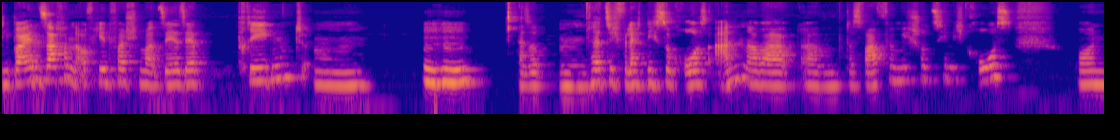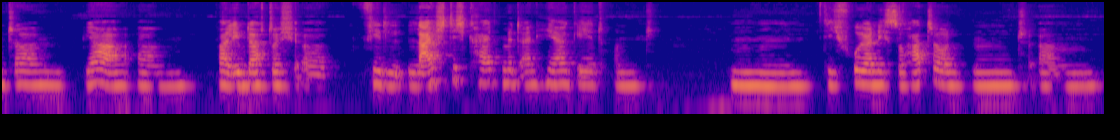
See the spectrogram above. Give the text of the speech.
die beiden Sachen auf jeden Fall schon mal sehr, sehr prägend. Mm. Mhm. Also mm, hört sich vielleicht nicht so groß an, aber ähm, das war für mich schon ziemlich groß. Und ähm, ja, ähm, weil eben dadurch äh, viel Leichtigkeit mit einhergeht und mh, mm, die ich früher nicht so hatte und, und ähm,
